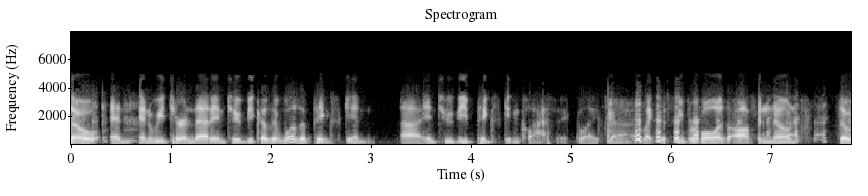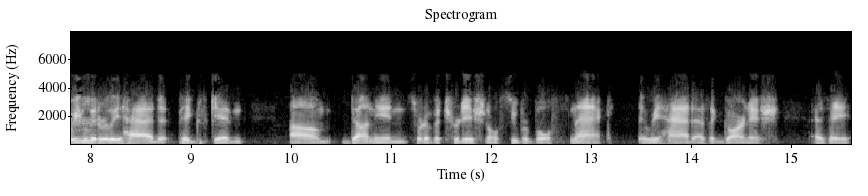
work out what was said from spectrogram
So and and we turned that into because it was a pigskin uh, into the pigskin classic, like uh, like the Super Bowl is often known. So we literally had pigskin um, done in sort of a traditional Super Bowl snack that we had as a garnish, as a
